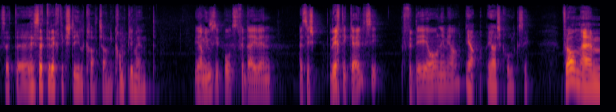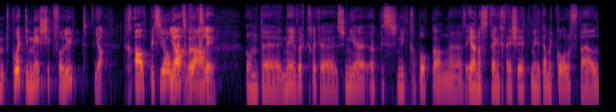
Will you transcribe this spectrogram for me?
Es hat, äh, es hat richtig Stil gehabt, Gianni. Kompliment. Ich habe Musik geputzt für das Event. Es war richtig geil. Gewesen. Für dich auch, nehme ich an. Ja, ja, es war cool. Gewesen. Vor allem ähm, gute Mischung von Leuten. Ja. Alt bis jung. Ja, hat's gehabt. wirklich. Und äh, nee, wirklich, äh, es ist nie etwas ist nicht kaputt gegangen. Also, ich habe noch gedacht, hey shit, wir sind da mit Golfball.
